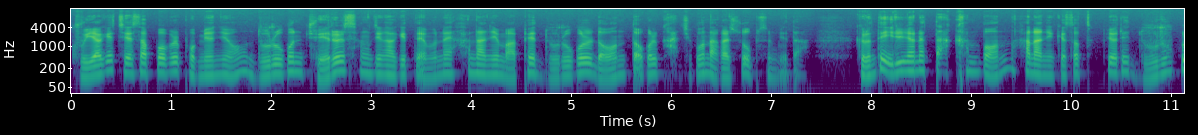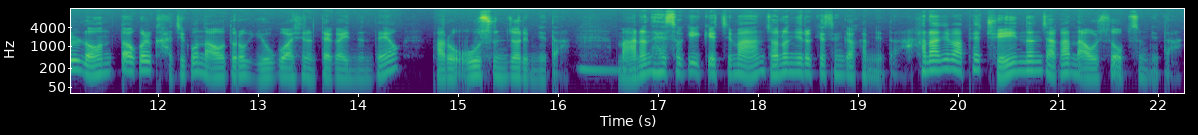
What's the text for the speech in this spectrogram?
구약의 제사법을 보면요. 누룩은 죄를 상징하기 때문에 하나님 앞에 누룩을 넣은 떡을 가지고 나갈 수 없습니다. 그런데 1년에 딱 한 번 하나님께서 특별히 누룩을 넣은 떡을 가지고 나오도록 요구하시는 때가 있는데요. 바로 오순절입니다. 음, 많은 해석이 있겠지만 저는 이렇게 생각합니다. 하나님 앞에 죄 있는 자가 나올 수 없습니다.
